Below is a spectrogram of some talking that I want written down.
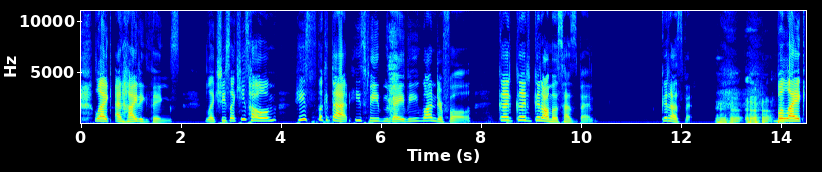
like at hiding things. Like she's like, he's home. He's look at that. He's feeding the baby. Wonderful. Good, good, good almost husband. Good husband. but like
